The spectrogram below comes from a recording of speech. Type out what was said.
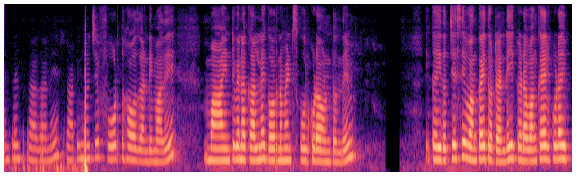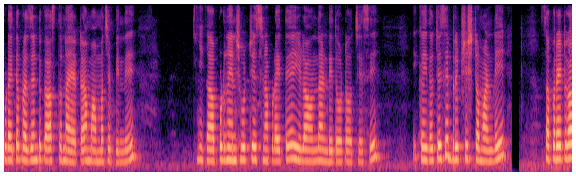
ఎంట్రన్స్ కాగానే స్టార్టింగ్ నుంచి ఫోర్త్ హౌస్ అండి మాది. మా ఇంటి వెనకాలనే గవర్నమెంట్ స్కూల్ కూడా ఉంటుంది. ఇక ఇది వచ్చేసి వంకాయ తోట అండి. ఇక్కడ వంకాయలు కూడా ఇప్పుడైతే ప్రజెంట్ కాస్తున్నాయట మా అమ్మ చెప్పింది. ఇక అప్పుడు నేను షూట్ చేసినప్పుడు అయితే ఇలా ఉందండి తోట వచ్చేసి. ఇక ఇది వచ్చేసి డ్రిప్ సిస్టమ్ అండి. సపరేట్గా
